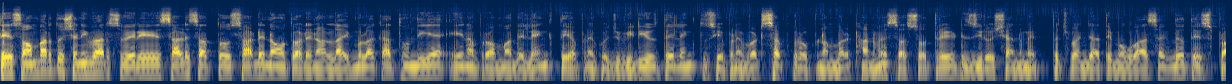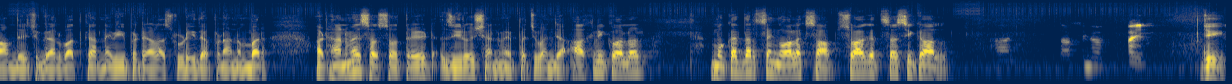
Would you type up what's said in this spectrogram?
ਤੇ ਸੋਮਵਾਰ ਤੋਂ ਸ਼ਨੀਵਾਰ ਸਵੇਰੇ 7:30 ਤੋਂ 9:30 ਤੁਹਾਡੇ ਨਾਲ ਲਾਈਵ ਮੁਲਾਕਾਤ ਹੁੰਦੀ ਹੈ। ਇਹਨਾਂ ਪ੍ਰੋਗਰਾਮਾਂ ਦੇ ਲਿੰਕ ਤੇ ਆਪਣੇ ਕੁਝ ਵੀਡੀਓਜ਼ ਦੇ ਲਿੰਕ ਤੁਸੀਂ ਆਪਣੇ WhatsApp ਗਰੁੱਪ ਨੰਬਰ 9876309655 ਤੇ ਮੰਗਵਾ ਸਕਦੇ ਹੋ ਤੇ ਇਸ ਪ੍ਰੋਗਰਾਮ ਦੇ ਵਿੱਚ ਗੱਲਬਾਤ ਕਰਨੇ ਵੀ ਪਟਿਆਲਾ ਸਟੂਡੀਓ ਦਾ ਆਪਣਾ ਨੰਬਰ 9876309655 ਆਖਰੀ ਕਾਲਰ ਮੁਕੱਦਰ ਸਿੰਘ ਔਲਖ ਸਾਹਿਬ ਸਵਾਗਤ ਸਤਿ ਸ਼੍ਰੀ ਅਕਾਲ। ਹਾਂਜੀ ਸਤਿ ਸ਼੍ਰੀ ਅਕਾਲ ਭਾਈ। ਜੀ।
